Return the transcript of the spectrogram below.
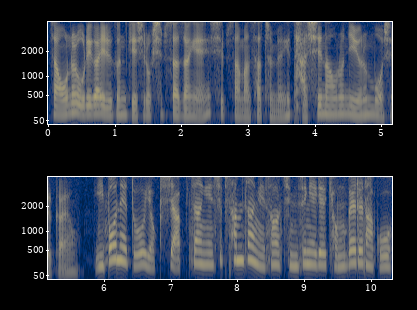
자, 오늘 우리가 읽은 계시록 14장에 14만 4천 명이 다시 나오는 이유는 무엇일까요? 이번에도 역시 앞장인 13장에서 짐승에게 경배를 하고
